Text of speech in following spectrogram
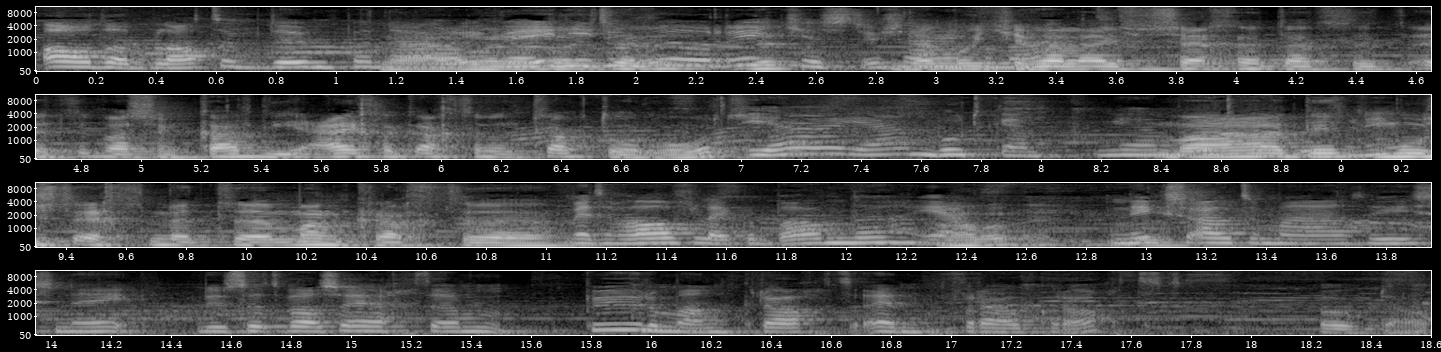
al dat blad te dumpen. Nou, ik weet niet dat- hoeveel ritjes er zijn Dan moet je wel even zeggen dat het, het was een kar die eigenlijk achter een tractor hoort. Ja, ja, een bootcamp. Ja, een maar dit moest echt met eh, mankracht. eh, Met halflekke banden, ja. nou, Niks dus- automatisch, nee. Dus dat was echt een pure mankracht en vrouwkracht. Ook dat.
